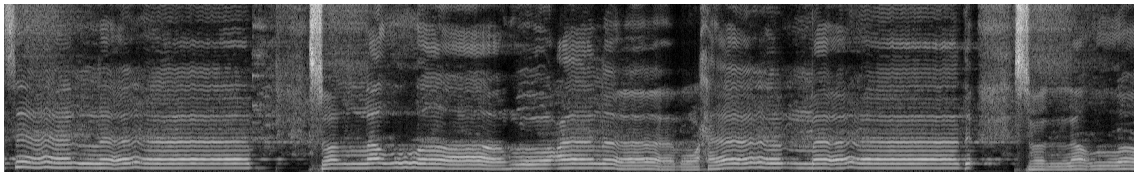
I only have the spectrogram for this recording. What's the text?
sallallahu alaihi wasallam sallallahu ala Muhammad sallallahu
